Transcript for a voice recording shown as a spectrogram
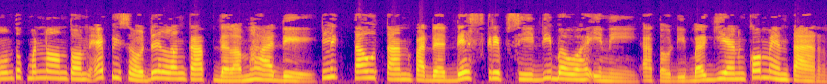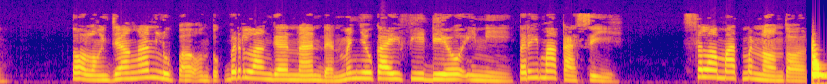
Untuk menonton episode lengkap dalam HD, klik tautan pada deskripsi di bawah ini, atau di bagian komentar. Tolong jangan lupa untuk berlangganan dan menyukai video ini. Terima kasih. Selamat menonton.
